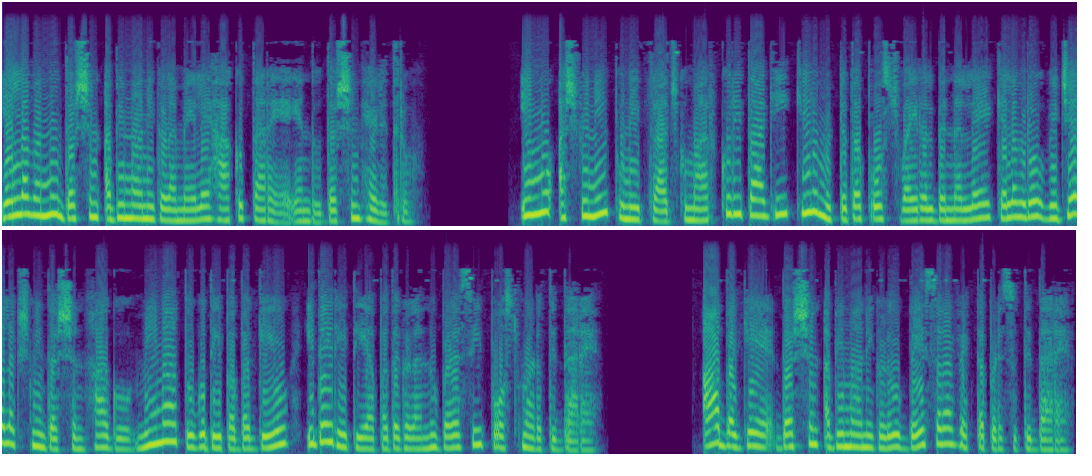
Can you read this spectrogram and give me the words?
ಎಲ್ಲವನ್ನೂ ದರ್ಶನ್ ಅಭಿಮಾನಿಗಳ ಮೇಲೆ ಹಾಕುತ್ತಾರೆ ಎಂದು ದರ್ಶನ್ ಹೇಳಿದರು. ಇನ್ನು ಅಶ್ವಿನಿ, ಪುನೀತ್ ರಾಜ್ಕುಮಾರ್ ಕುರಿತಾಗಿ ಕೀಳುಮಟ್ಟದ ಪೋಸ್ಟ್ ವೈರಲ್ ಬೆನ್ನಲ್ಲೇ ಕೆಲವರು ವಿಜಯಲಕ್ಷ್ಮಿ ದರ್ಶನ್ ಹಾಗೂ ಮೀನಾ ತೂಗುದೀಪ ಬಗ್ಗೆಯೂ ಇದೇ ರೀತಿಯ ಪದಗಳನ್ನು ಬಳಸಿ ಪೋಸ್ಟ್ ಮಾಡುತ್ತಿದ್ದಾರೆ. ಆ ಬಗ್ಗೆ ದರ್ಶನ್ ಅಭಿಮಾನಿಗಳು ಬೇಸರ ವ್ಯಕ್ತಪಡಿಸುತ್ತಿದ್ದಾರೆ.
